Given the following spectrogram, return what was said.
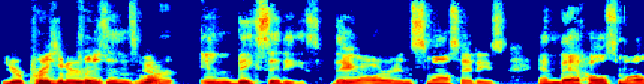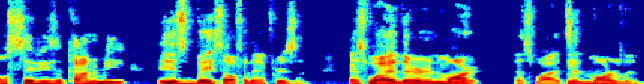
your Pris- prisoner prisons yeah. aren't in big cities. They are in small cities. And that whole small city's economy is based off of that prison. That's why they're in Mart. That's why it's in Hmm. Marlin.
